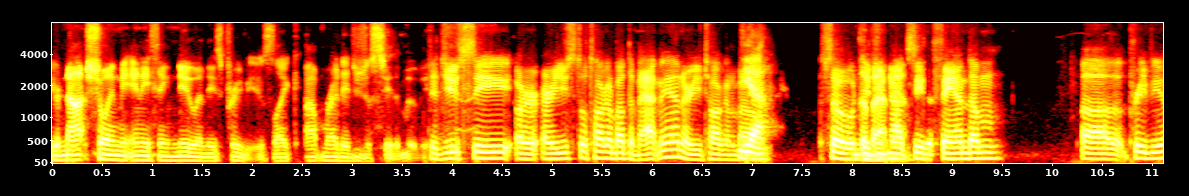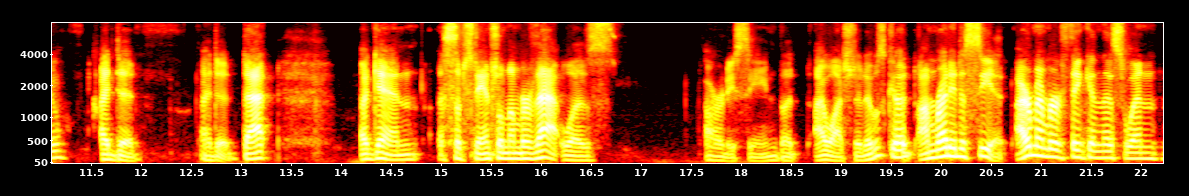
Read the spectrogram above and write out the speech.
you're not showing me anything new in these previews. Like I'm ready to just see the movie. Did you see, or are you still talking about the Batman? Or are you talking about? Yeah. So The did you not see the FanDome uh preview? I did. I did. That again, a substantial number of that was already seen, but I watched it. It was good. I'm ready to see it. I remember thinking this when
